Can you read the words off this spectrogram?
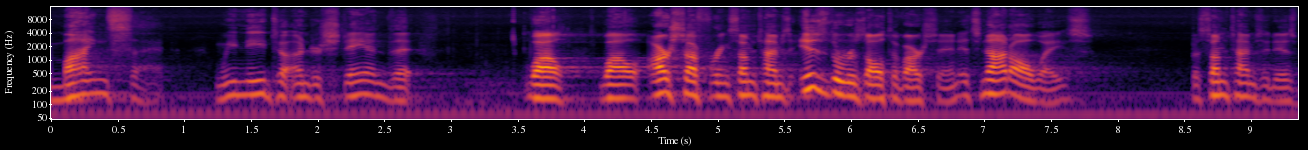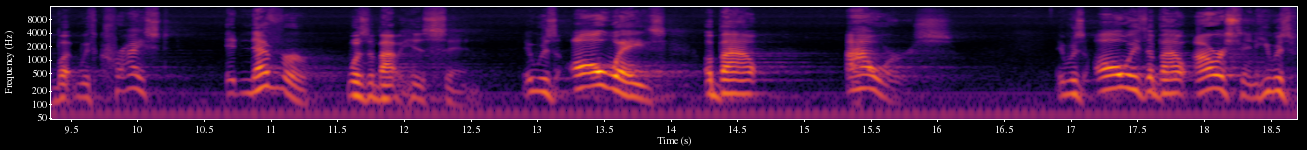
mindset. We need to understand that while, while our suffering sometimes is the result of our sin, it's not always, but sometimes it is. But with Christ, it never was about his sin, it was always about ours. It was always about our sin. He was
